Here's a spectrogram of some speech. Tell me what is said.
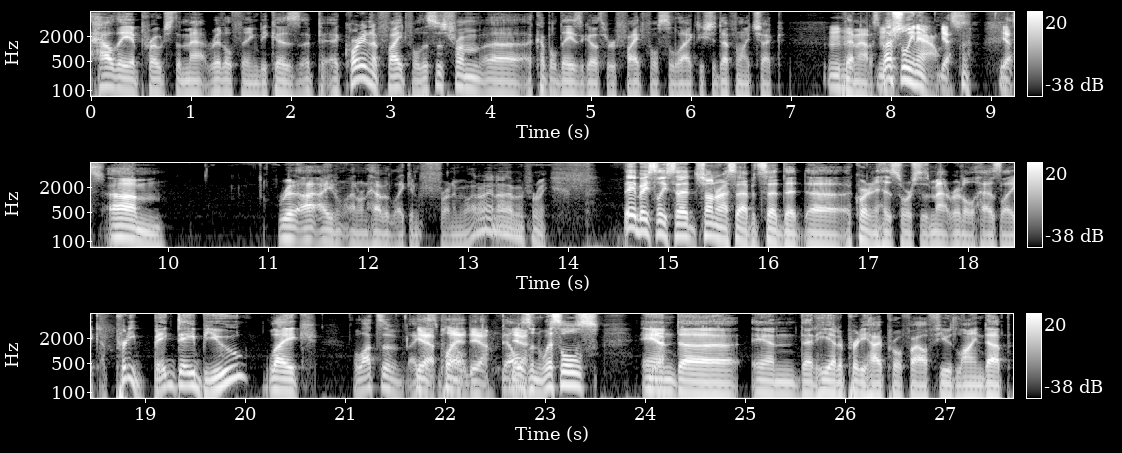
how they approach the Matt Riddle thing because according to Fightful, this is from uh, a couple days ago through Fightful Select. You should definitely check mm-hmm. them out, especially mm-hmm. now. Yes, yes. um, I, I don't I don't have it like in front of me. Why don't I not have it in front of me? They basically said Sean Ross had said that uh, according to his sources, Matt Riddle has like a pretty big debut, like lots of I yeah guess, planned bell, yeah bells yeah. and whistles and yeah. uh and that he had a pretty high profile feud lined up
